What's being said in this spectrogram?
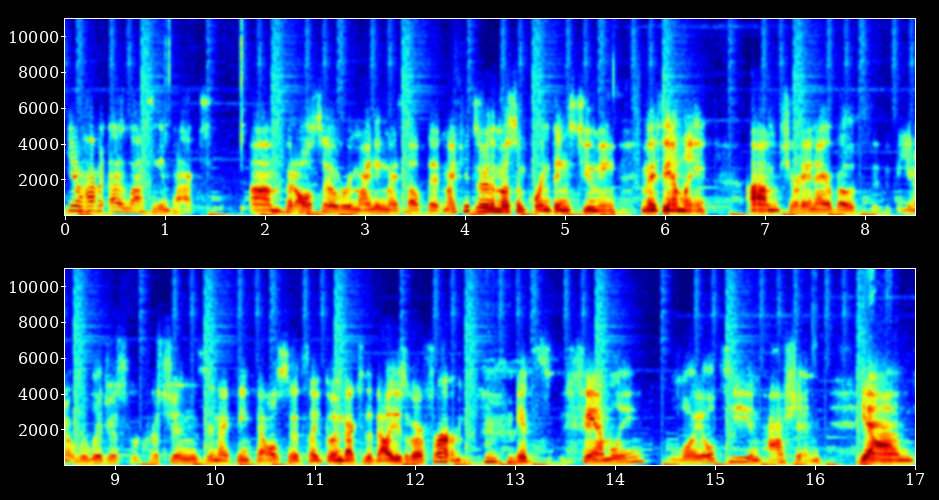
you know, have a, lasting impact. Um, but also reminding myself that my kids are the most important things to me, my family. Um, Shardé and I are both, you know, religious. We're Christians, and I think that also it's like going back to the values of our firm. Mhm. It's family, loyalty, and passion. Yeah. And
